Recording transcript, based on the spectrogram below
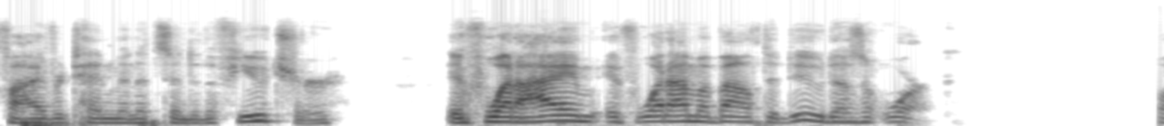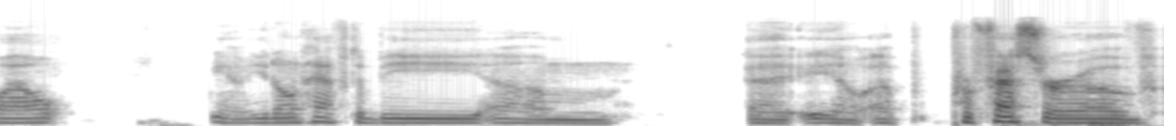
five or ten minutes into the future if what i'm if what i'm about to do doesn't work? Well you know you don't have to be um Uh, you know a professor of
